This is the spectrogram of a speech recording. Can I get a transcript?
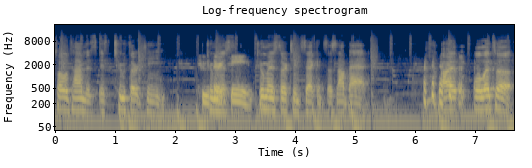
Total time is is 213. Two minutes. thirteen. Two minutes 13 seconds. That's not bad. All right. Well, let's uh,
